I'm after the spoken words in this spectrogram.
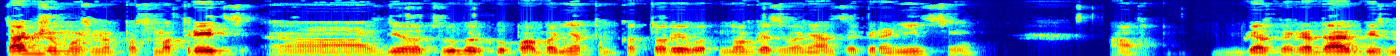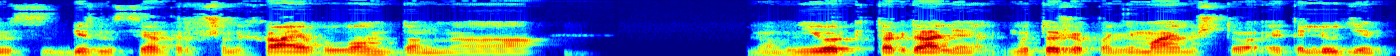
Также можно посмотреть, а, сделать выборку по абонентам, которые вот много звонят за границу, в города бизнес, бизнес-центр в Шанхае, в Лондон, в Нью-Йорк и так далее. Мы тоже понимаем, что это люди,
